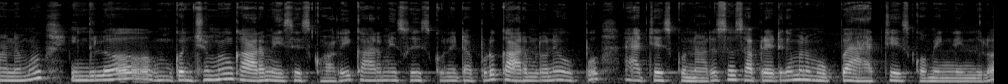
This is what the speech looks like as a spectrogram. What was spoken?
మనము ఇందులో కొంచెము కారం కారం వేసేసుకోవాలి. కారం వేసేసుకునేటప్పుడు కారంలోనే ఉప్పు యాడ్ చేసుకున్నారు. సో సపరేట్గా మనం ఉప్పు యాడ్ చేసుకోము ఇందులో.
